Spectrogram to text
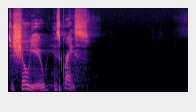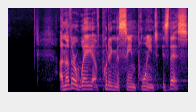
to show you his grace. Another way of putting the same point is this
